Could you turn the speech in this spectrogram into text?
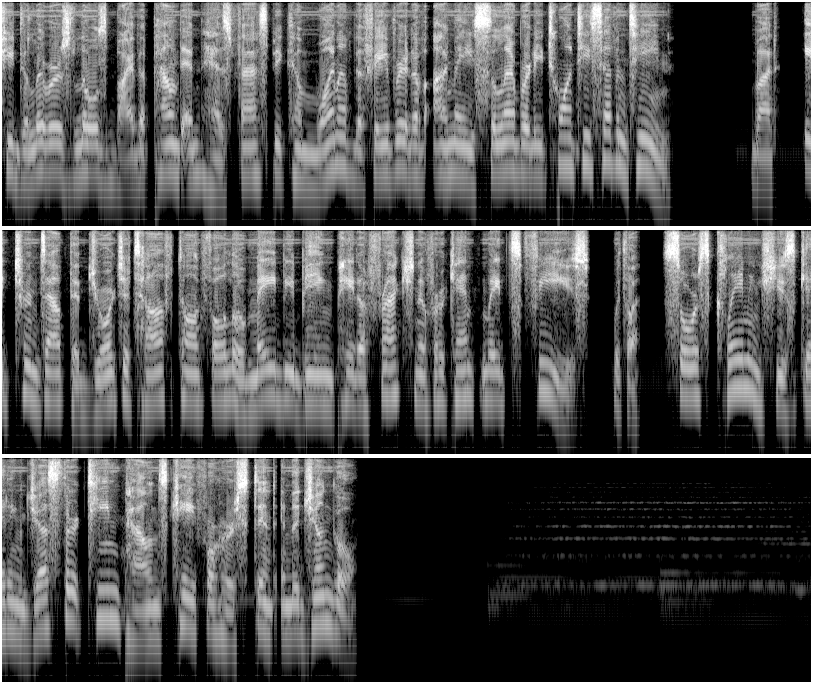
she delivers lols by the pound and has fast become one of the favorite of I'm a Celebrity 2017. But, it turns out that Georgia Toffolo may be being paid a fraction of her campmates' fees, with a source claiming she's getting just £13k for her stint in the jungle.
